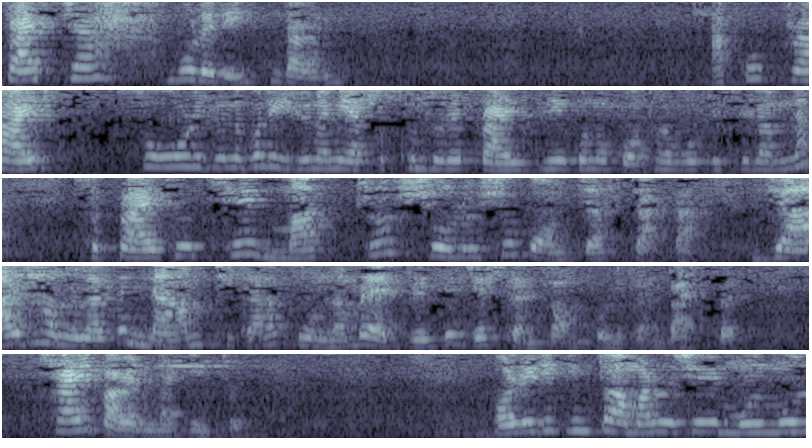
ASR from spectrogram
প্রাইসটা বলে দিই, দাঁড়ান। আপু প্রাইস সো রিজনেবল এই জন্য আমি এতক্ষণ ধরে প্রাইস নিয়ে কোনো কথা বলতেছিলাম না। সো প্রাইস হচ্ছে মাত্র ষোলোশো পঞ্চাশ টাকা। যার ভালো লাগবে, নাম, ঠিকানা ফোন নাম্বার অ্যাড্রেসে জাস্ট কনফার্ম করে দেন ব্যাটস শাড়ি পাবেন না কিন্তু। অলরেডি কিন্তু আমার হচ্ছে মূলমূল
